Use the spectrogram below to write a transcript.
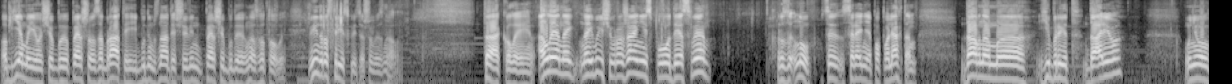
об'єми його, щоб першого забрати, і будемо знати, що він перший буде у нас готовий. Він розтріскується, щоб ви знали. Так, колеги. Але най, найвищу врожайність по ДСВ, роз- ну, це середня по полях, там, дав нам е, гібрид Даріо. У нього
